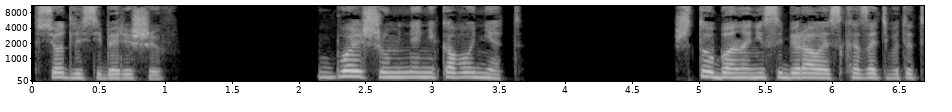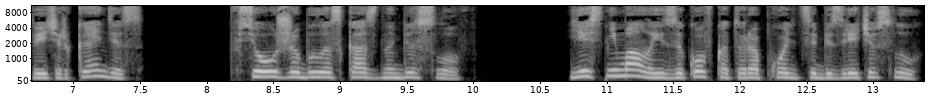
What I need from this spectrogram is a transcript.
все для себя решив. Больше у меня никого нет. Что бы она ни собиралась сказать в этот вечер Кэндис, все уже было сказано без слов. Есть немало языков, которые обходятся без речи вслух,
